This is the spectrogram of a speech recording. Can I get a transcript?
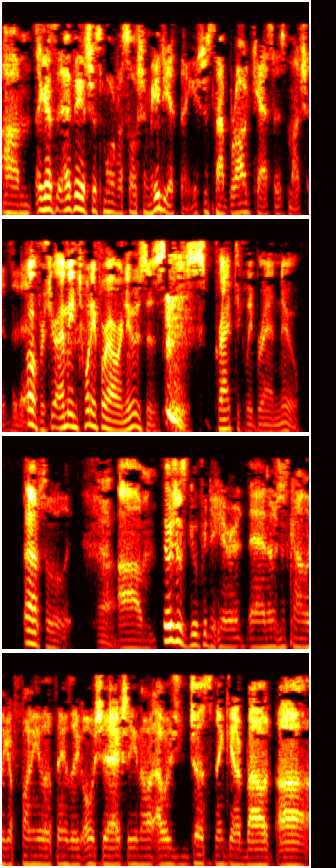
Um, I guess I think it's just more of a social media thing. It's just not broadcast as much as it is. oh for sure I mean 24 hour news is is practically brand new absolutely. Yeah Um, it was just goofy to hear it, and it was just kind of like a funny little thing. It's like, oh shit, actually, you know, I was just thinking about uh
